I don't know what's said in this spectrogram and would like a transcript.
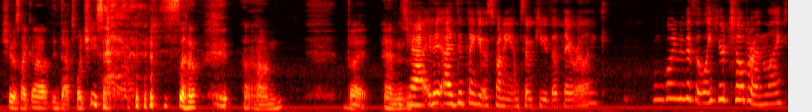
she was like, uh, that's what she said. so, um, but, and Yeah, it, I did think it was funny and so cute that they were like, I'm going to visit like your children. Like,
